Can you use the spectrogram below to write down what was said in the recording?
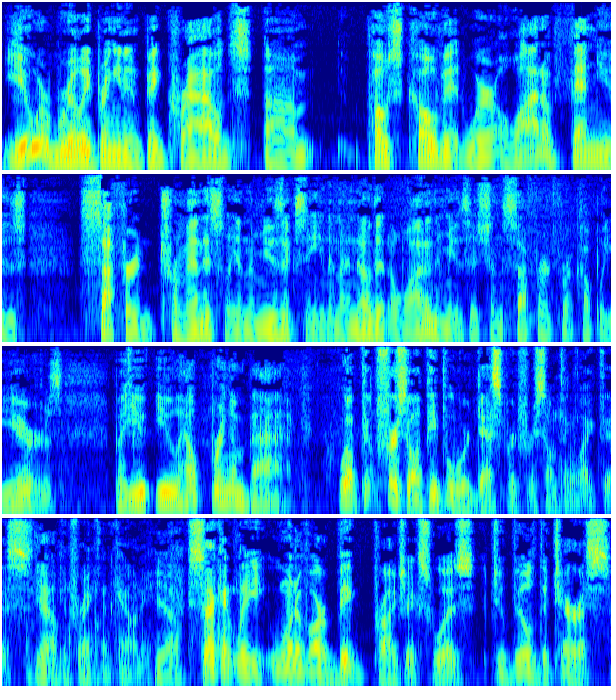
you were really bringing in big crowds um, post COVID, where a lot of venues suffered tremendously in the music scene, and I know that a lot of the musicians suffered for a couple years, but you you helped bring them back. Well, p- first of all, people were desperate for something like this yeah. in Franklin County. Yeah. Secondly, one of our big projects was to build the terrace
